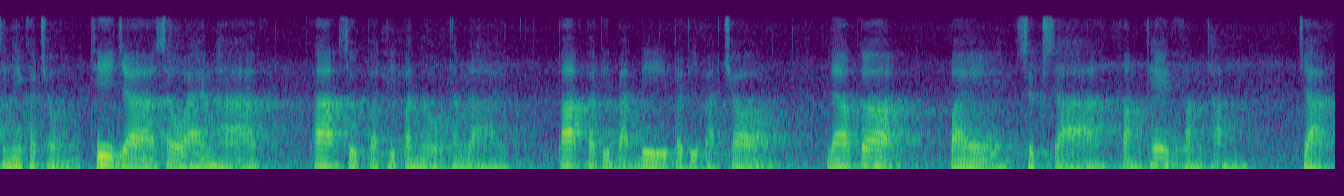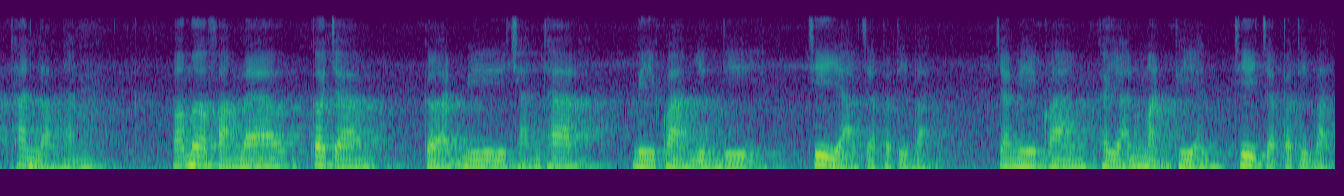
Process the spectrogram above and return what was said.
สนิกชนที่จะแสวงหาพระสุปฏิปโนทั้งหลาย พระปฏิบัติดีปฏิบัติชอบ แล้วก็ ไปศึกษาฟังเทศฟังธรรมจากท่านเหล่านั้น เพราะเมื่อฟังแล้วก็จะเกิดมีฉันทะ มีความยินดีที่อยากจะปฏิบัติ จะมีความขยันหมั่นเพียรที่จะปฏิบัติ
